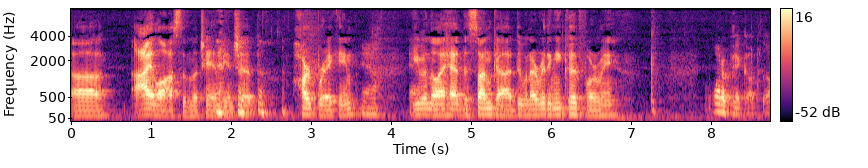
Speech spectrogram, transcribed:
Uh, I lost them the championship, heartbreaking. Yeah. Yeah. Even though I had the Sun God doing everything he could for me. what a pickup, though.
